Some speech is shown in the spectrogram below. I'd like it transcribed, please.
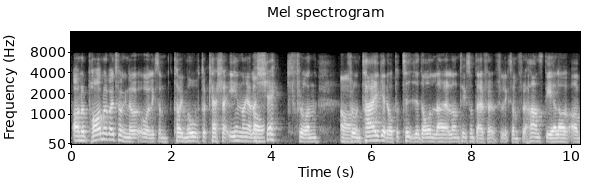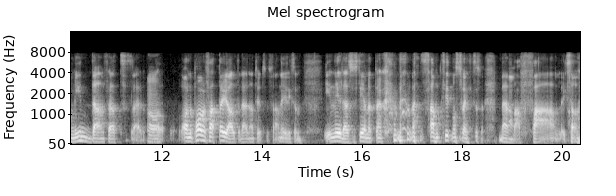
Arnold Palmer var ju tvungen att, att liksom ta emot och casha in någon jävla check från, ja. från Tiger då på 10 dollar eller någonting sånt där för, för, liksom för hans del av, av middagen. För att, så här, ja. Arne Palmer fattar ju allt det där naturligtvis. Han är ju liksom inne i det där systemet. Men, men samtidigt måste man liksom, men ja. vad fan liksom.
